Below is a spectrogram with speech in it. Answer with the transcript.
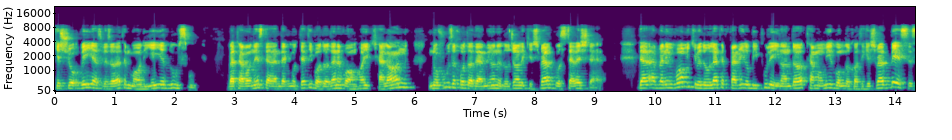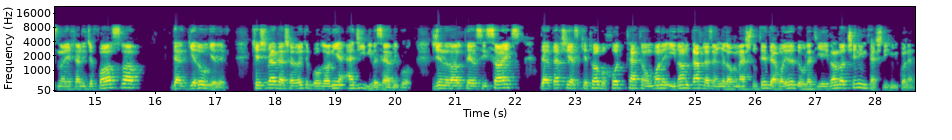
که شعبه ای از وزارت مالیه روس بود و توانست در اندک مدتی با دادن وامهای کلان نفوذ خود را در میان رجال کشور گسترش دهد. در اولین وامی که به دولت فقیر و بیپول ایران داد تمامی گمرکات کشور به استثنای خلیج فارس را در گرو گرفت. کشور در شرایط بحرانی عجیبی به سر می‌برد. ژنرال پرسی سایکس در بخشی از کتاب خود تحت عنوان ایران قبل از انقلاب مشروطه دوایر دولتی ایران را چنین تشریح می‌کند.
